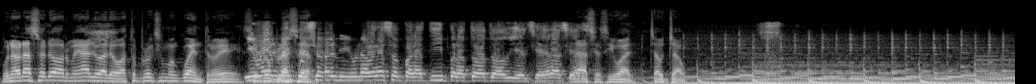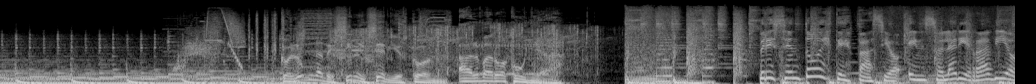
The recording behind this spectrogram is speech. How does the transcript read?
Un abrazo enorme, Álvaro, hasta el próximo encuentro, ¿eh? Igualmente, un Johnny, un abrazo para ti y para toda tu audiencia, gracias. Gracias, igual, chau, chau. Columna de cine y series con Álvaro Acuña. Presentó este espacio en Solar y Radio.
